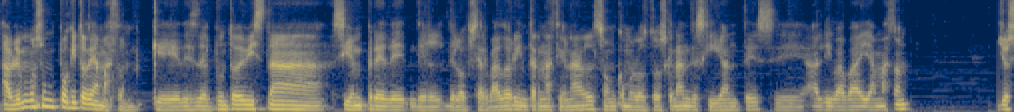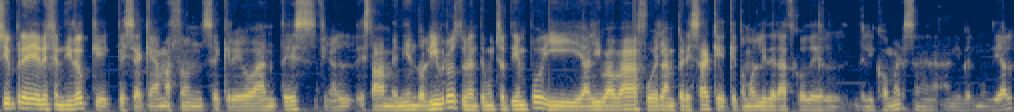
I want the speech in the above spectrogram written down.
Hablemos un poquito de Amazon, que desde el punto de vista siempre del, observador internacional son como los dos grandes gigantes, eh, Alibaba y Amazon. Yo siempre he defendido que pese a que Amazon se creó antes, al final estaban vendiendo libros durante mucho tiempo y Alibaba fue la empresa que, tomó el liderazgo del e-commerce a, nivel mundial.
